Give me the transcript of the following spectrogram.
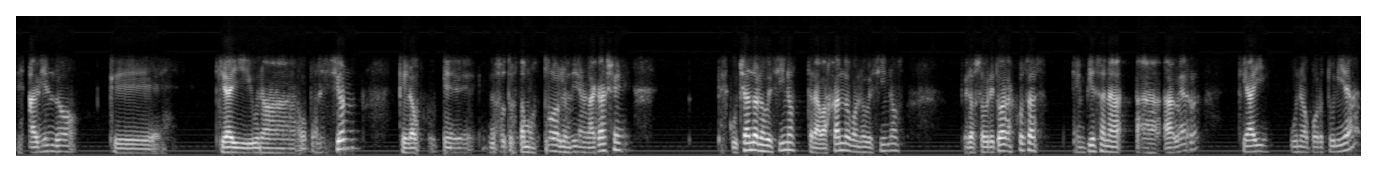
está viendo que, que hay una oposición que, lo, que nosotros estamos todos los días en la calle, escuchando a los vecinos, trabajando con los vecinos, pero sobre todas las cosas empiezan a, a, a ver que hay una oportunidad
